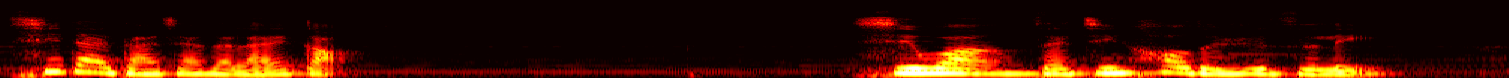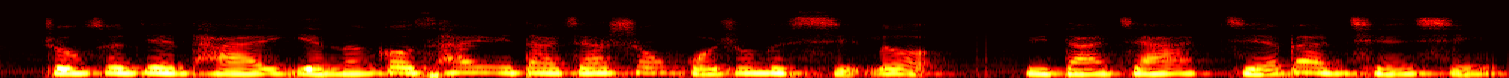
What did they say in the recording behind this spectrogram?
期待大家的来稿。希望在今后的日子里，中村电台也能够参与大家生活中的喜乐，与大家结伴前行。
